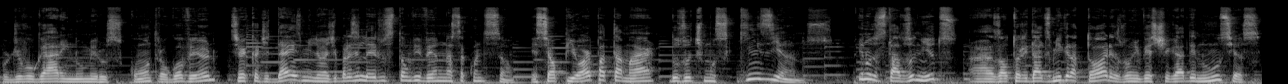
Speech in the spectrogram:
por divulgarem números contra o governo, cerca de 10 milhões de brasileiros estão vivendo nessa condição. Esse é o pior patamar dos últimos 15 anos. E nos Estados Unidos, as autoridades migratórias vão investigar denúncias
